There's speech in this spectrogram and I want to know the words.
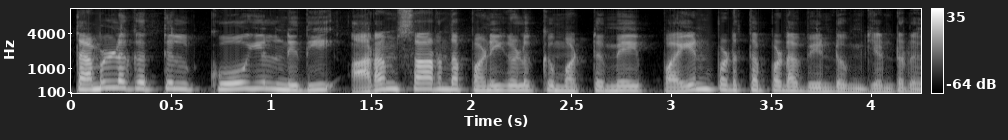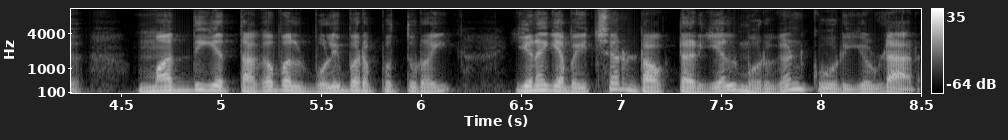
தமிழகத்தில் கோயில் நிதி அறம் சார்ந்த பணிகளுக்கு மட்டுமே பயன்படுத்தப்பட வேண்டும் என்று மத்திய தகவல் ஒலிபரப்புத்துறை இணையமைச்சர் டாக்டர் எல் முருகன் கூறியுள்ளார்.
